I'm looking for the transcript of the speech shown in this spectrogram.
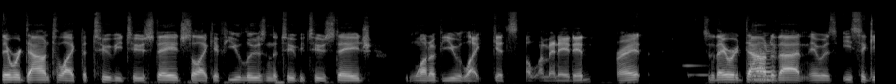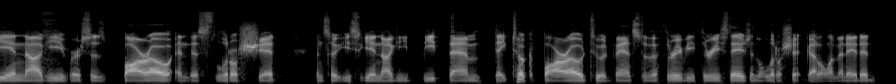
they were down to like the two v two stage. So like if you lose in the two v two stage, one of you like gets eliminated, right? So they were down to that, and it was Isagi and Nagi versus Baro and this little shit. And so Isagi and Nagi beat them. They took Baro to advance to the 3v3 stage, and the little shit got eliminated.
